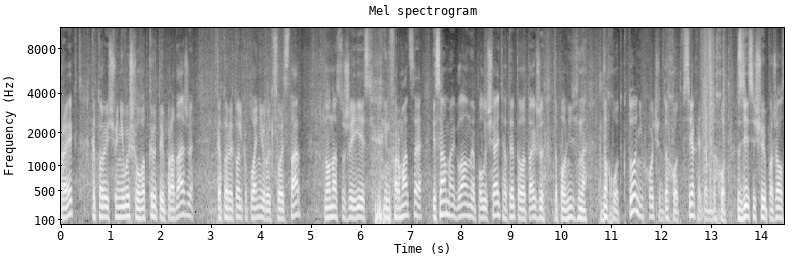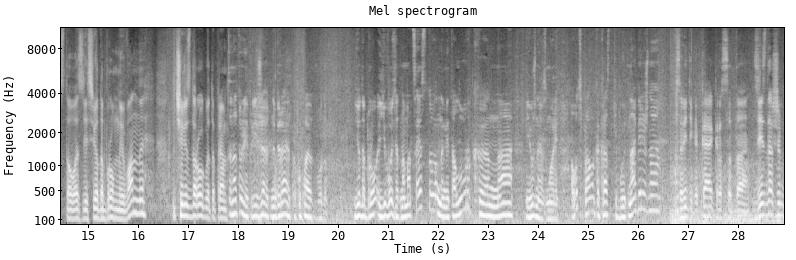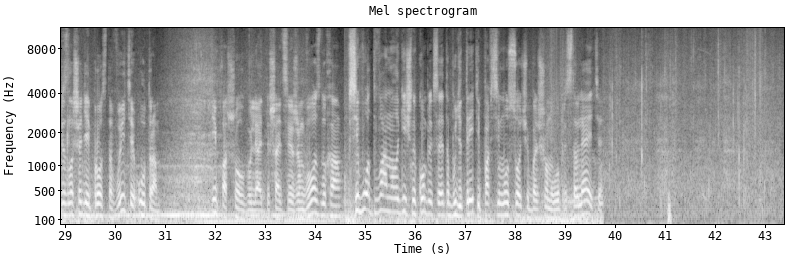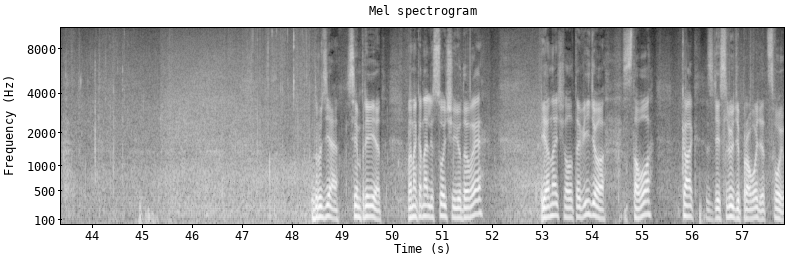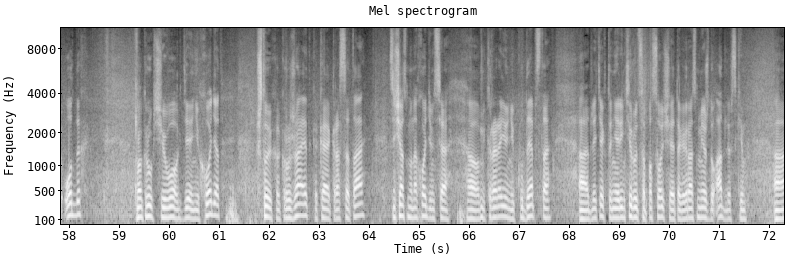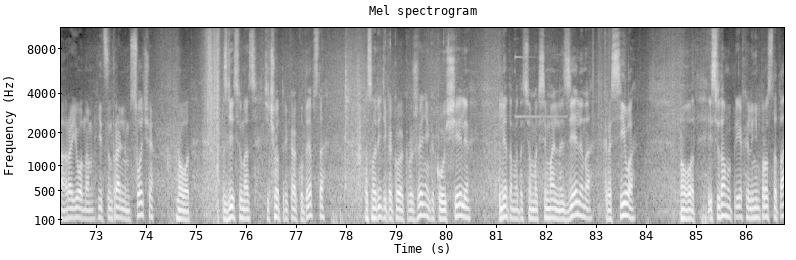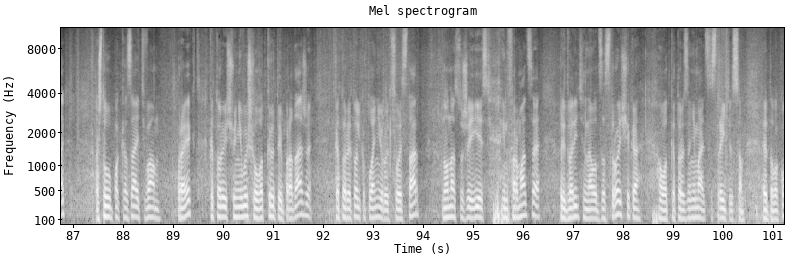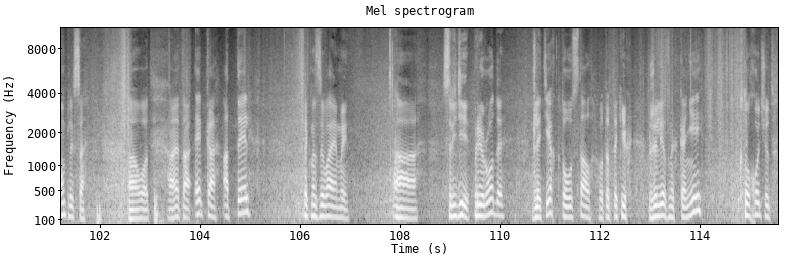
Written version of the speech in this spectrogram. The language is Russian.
проект, который еще не вышел в открытые продажи, который только планирует свой старт но у нас уже есть информация. И самое главное, получать от этого также дополнительно доход. Кто не хочет доход? Все хотят доход. Здесь еще и, пожалуйста, у вас здесь йодобромные ванны через дорогу. Это прям... Санатории приезжают, набирают, покупают воду. Ее добро ее возят на Мацесту, на Металлург, на Южное взморье. А вот справа как раз-таки будет набережная. Смотрите, какая красота. Здесь даже без лошадей просто выйти утром и пошел гулять, дышать свежим воздухом. Всего два аналогичных комплекса, это будет третий по всему Сочи большому, вы представляете? Друзья, всем привет! Вы на канале Сочи ЮДВ. Я начал это видео с того, как здесь люди проводят свой отдых, вокруг чего, где они ходят, что их окружает, какая красота. Сейчас мы находимся э, в микрорайоне Кудепста. Э, для тех, кто не ориентируется по Сочи, это как раз между Адлерским э, районом и центральным Сочи. Вот. Здесь у нас течет река Кудепста. Посмотрите, какое окружение, какое ущелье. Летом это все максимально зелено, красиво. Вот. И сюда мы приехали не просто так, а чтобы показать вам проект, который еще не вышел в открытые продажи, который только планирует свой старт. Но у нас уже есть информация предварительно от застройщика, вот, который занимается строительством этого комплекса. А, вот. А это эко-отель, так называемый, а, среди природы для тех, кто устал вот от таких железных коней, кто хочет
